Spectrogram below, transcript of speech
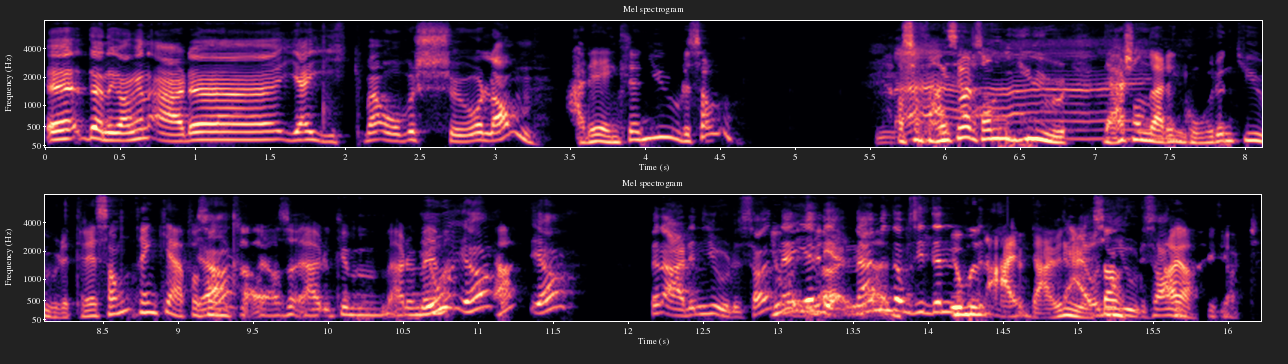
Eh, denne gangen er det 'Jeg gikk meg over sjø og land'. er det egentlig en julesang? Altså, for meg så er det sånn jul... Det er sånn der en går rundt juletresang, tenker jeg. på sånn, altså, er, du ikke, er du med? Jo, ja, Ja. ja. Men er det en julesang? Jo, nei, jeg ja, vet, nei, men det, må si, den, Jo, men det er, det er jo en Det jo en julesang. julesang. Ja, ja, helt klart.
